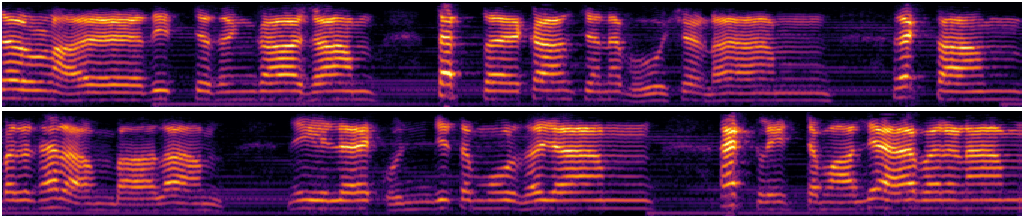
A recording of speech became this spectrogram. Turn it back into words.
तरुणादित्यसङ्गाशाम् तप्त काञ्चन भूषणाम् रक्ताम्बरधराम् बालाम् नीलकुञ्जितमूर्धजाम् अक्लिष्टमाल्याभरणाम्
